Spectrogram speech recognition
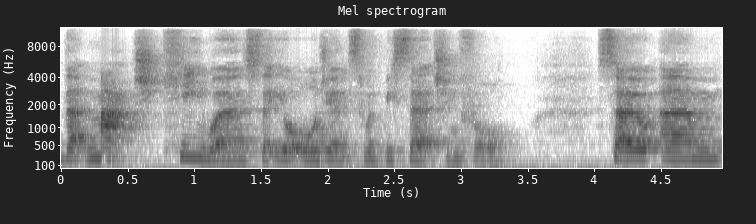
that match keywords that your audience would be searching for. So um,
